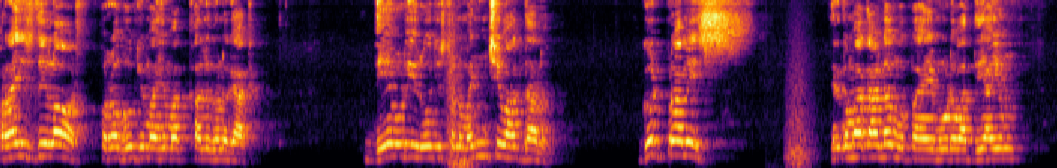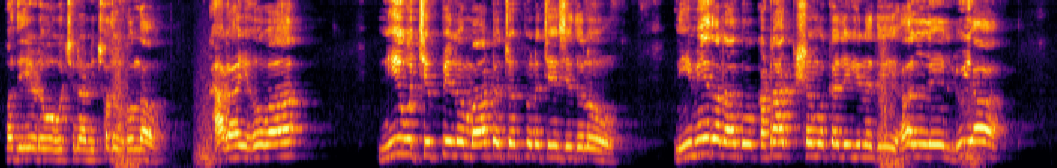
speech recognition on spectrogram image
Praise the lord ప్రభుకి మహిమ కలుగునుగాక. దేవుడు ఈరోజు ఇస్తున్న మంచి వాగ్దానం. గుడ్ ప్రామిస్ నిర్గమాకాండం ముప్పై మూడవ అధ్యాయం పదిహేడవ వచనాన్ని చదువుకుందాం. కాగా యహోవా నీవు చెప్పిన మాట చొప్పున చేసేదను. నీ మీద నాకు కటాక్షము కలిగినది. హల్లే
